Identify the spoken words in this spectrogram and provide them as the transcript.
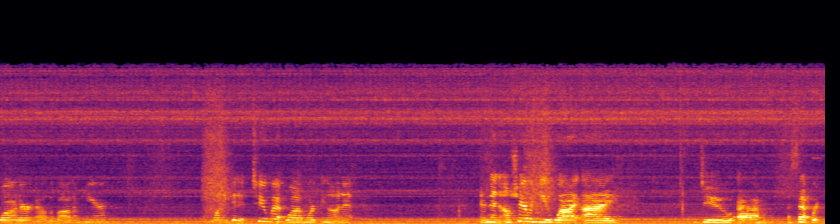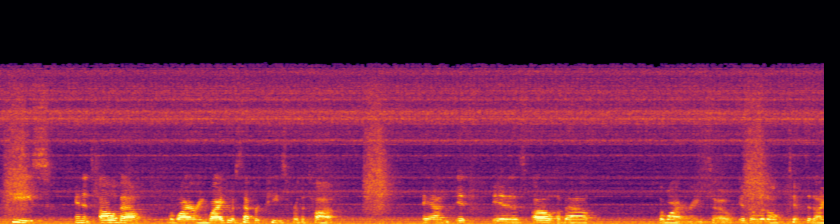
water out of the bottom here. I want to get it too wet while I'm working on it. And then I'll share with you why I do um, a separate piece and it's all about the wiring, why do a separate piece for the top. And it is all about the wiring. So it's a little tip that I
